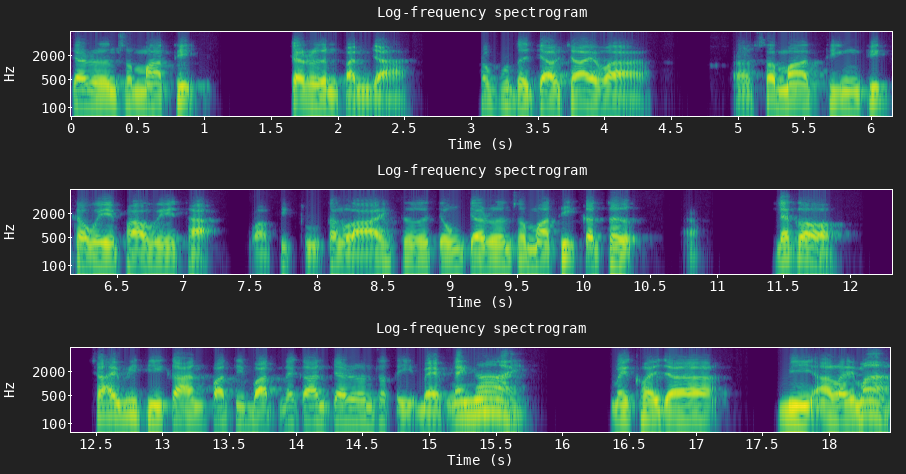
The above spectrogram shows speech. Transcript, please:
เจริญสมาธิเจริญปัญญา พระพุทธเจ้าใช้ว่าสมาธิงพิกเวภาเวทะว่าภิกษุทั้งหลาย เธอจงเจริญสมาธิกันเถอะแล้วก็ใช้วิธีการปฏิบัติในการเจริญสติแบบง่าย ๆ ไม่ค่อยจะ มีอะไรมาก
